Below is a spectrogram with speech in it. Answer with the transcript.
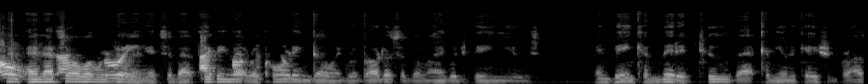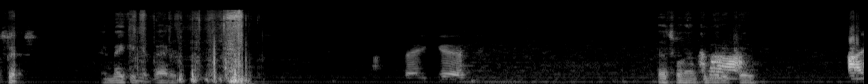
And, and that's all what we're great. doing. It's about I keeping that thought that- recording going, regardless of the language being used, and being committed to that communication process and making it better. Very good. That's what I'm committed to. I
